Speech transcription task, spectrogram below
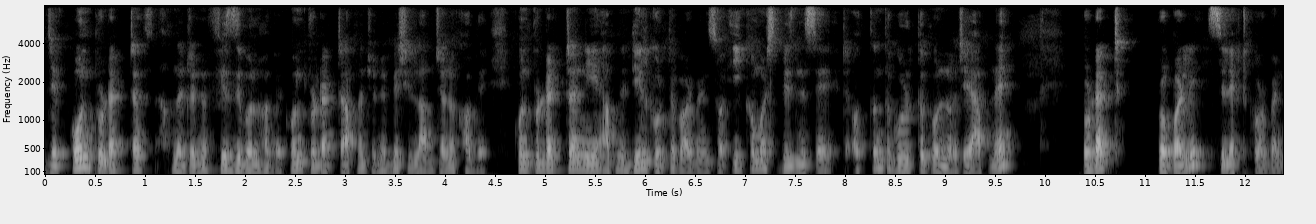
যে কোন প্রোডাক্টটা আপনার জন্য ফিজিবল হবে, কোন প্রোডাক্টটা আপনার জন্য বেশি লাভজনক হবে, কোন প্রোডাক্টটা নিয়ে আপনি ডিল করতে পারবেন। সো ই-কমার্স বিজনেসে এটা অত্যন্ত গুরুত্বপূর্ণ যে আপনি প্রোডাক্ট প্রপারলি সিলেক্ট করবেন।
